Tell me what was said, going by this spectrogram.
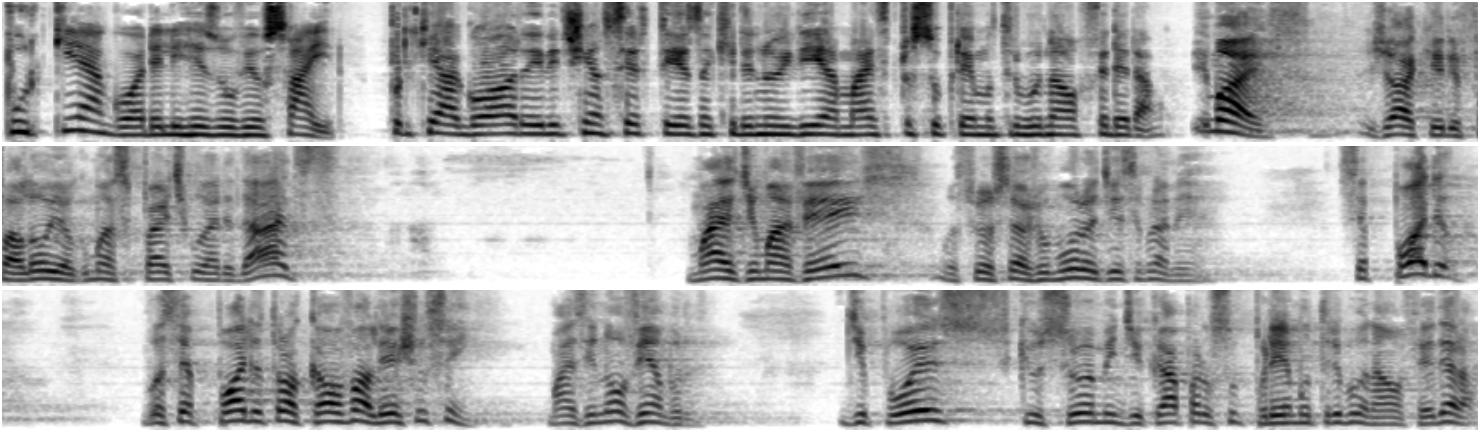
Por que agora ele resolveu sair? Porque agora ele tinha certeza que ele não iria mais para o Supremo Tribunal Federal. E mais, já que ele falou em algumas particularidades, mais de uma vez, o senhor Sérgio Moro disse para mim: você pode, você pode trocar o Valeixo sim, mas em novembro depois que o senhor me indicar para o Supremo Tribunal Federal.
